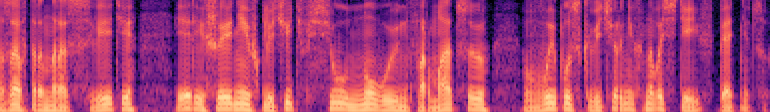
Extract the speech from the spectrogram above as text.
завтра на рассвете и о решении включить всю новую информацию в выпуск вечерних новостей в пятницу.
